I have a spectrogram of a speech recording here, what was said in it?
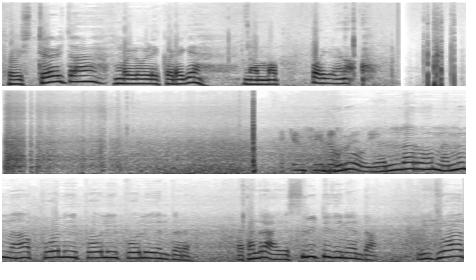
ಸೊ ಇಷ್ಟು ಹೇಳ್ತಾ ಮಳ್ಳೊಳ್ಳಿ ಕಡೆಗೆ ನಮ್ಮ ಎಣ ಯು ಕ್ಯಾನ್ ದ ಗುರು ಎಲ್ಲರೂ ನನ್ನನ್ನು ಪೋಲಿ ಪೋಲಿ ಪೋಲಿ ಅಂತಾರೆ. ಯಾಕಂದರೆ ಆ ಹೆಸರಿಟ್ಟಿದ್ದೀನಿ ಅಂತ. ನಿಜವಾದ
